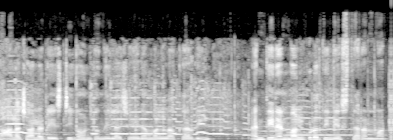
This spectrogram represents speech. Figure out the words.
చాలా చాలా టేస్టీగా ఉంటుంది ఇలా చేయడం వల్ల కర్రీ. అండ్ తినని వాళ్ళు కూడా తినేస్తారనమాట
